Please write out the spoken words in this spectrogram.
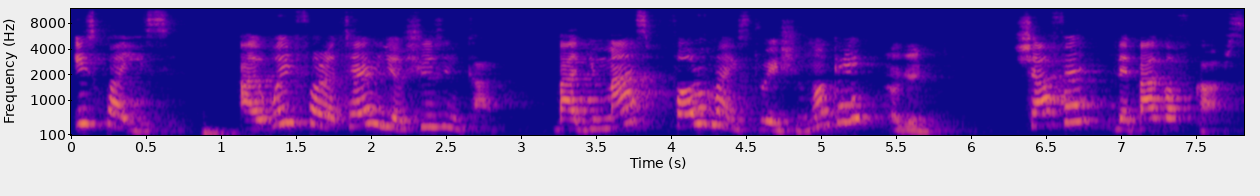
it's quite easy. I'll wait for a turn your choosing card, but you must follow my instruction, okay? Okay. Shuffle the pack of cards.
